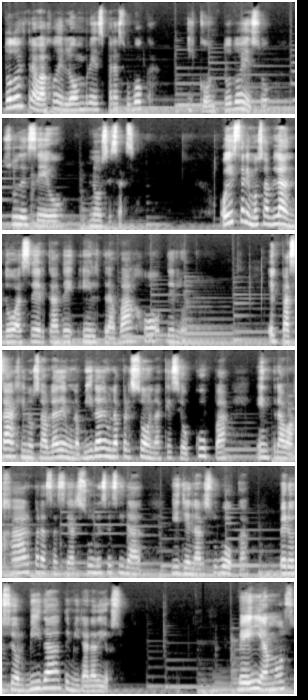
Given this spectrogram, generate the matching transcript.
Todo el trabajo del hombre es para su boca, y con todo eso su deseo no se sacia. Hoy estaremos hablando acerca de el trabajo del hombre. El pasaje nos habla de una vida de una persona que se ocupa en trabajar para saciar su necesidad y llenar su boca, pero se olvida de mirar a Dios. Veíamos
